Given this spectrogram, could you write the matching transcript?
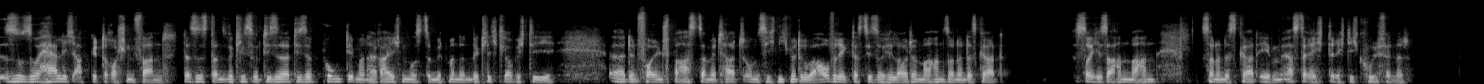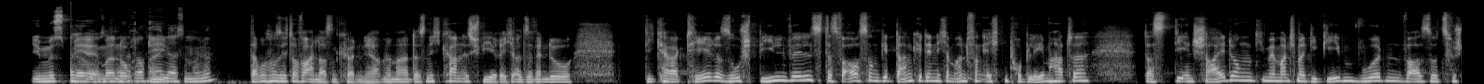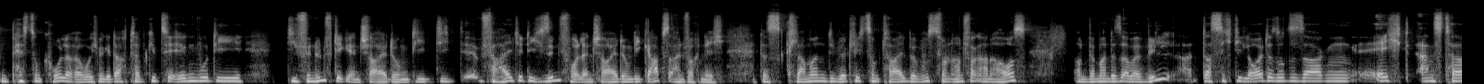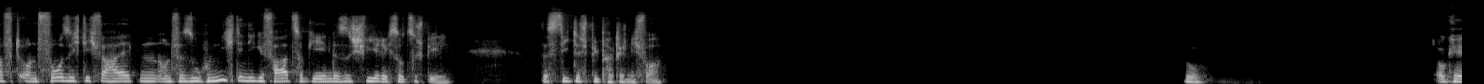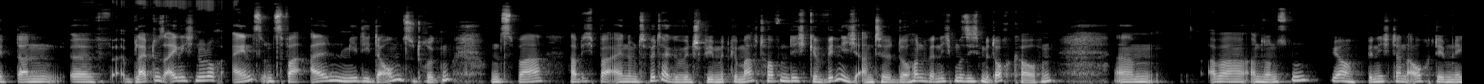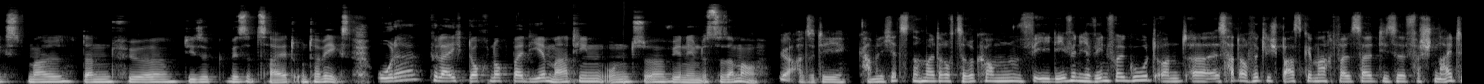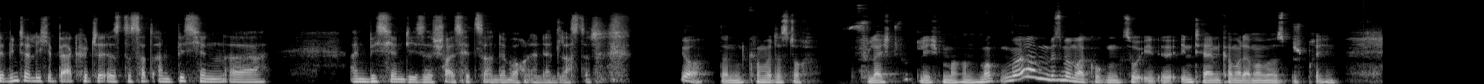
so, so herrlich abgedroschen fand. Das ist dann wirklich so dieser, dieser Punkt, den man erreichen muss, damit man dann wirklich, glaube ich, die, äh, den vollen Spaß damit hat und sich nicht mehr darüber aufregt, dass die solche Leute machen, sondern das gerade solche Sachen machen, sondern das gerade eben erst recht richtig cool findet. Ihr müsst mir ja immer noch die, einlassen, oder? Da muss man sich darauf einlassen können, ja. Wenn man das nicht kann, ist schwierig. Also wenn du die Charaktere so spielen willst, das war auch so ein Gedanke, den ich am Anfang echt ein Problem hatte, dass die Entscheidungen, die mir manchmal gegeben wurden, war so zwischen Pest und Cholera, wo ich mir gedacht habe, gibt es hier irgendwo die, die vernünftige Entscheidung, die, die verhalte dich sinnvoll Entscheidung, die gab es einfach nicht. Das klammern die wirklich zum Teil bewusst von Anfang an aus. Und wenn man das aber will, dass sich die Leute sozusagen echt ernsthaft und vorsichtig verhalten und versuchen, nicht in die Gefahr zu gehen, das ist schwierig so zu spielen. Das sieht das Spiel praktisch nicht vor. So. Okay, dann äh, bleibt uns eigentlich nur noch eins und zwar allen mir die Daumen zu drücken. Und zwar habe ich bei einem Twitter-Gewinnspiel mitgemacht. Hoffentlich gewinne ich Until Dawn. Wenn nicht, muss ich es mir doch kaufen. Ähm, aber ansonsten, ja, bin ich dann auch demnächst mal dann für diese gewisse Zeit unterwegs. Oder vielleicht doch noch bei dir, Martin, und äh, wir nehmen das zusammen auf. Ja, also die kann man nicht jetzt nochmal darauf zurückkommen. Die Idee finde ich auf jeden Fall gut und äh, es hat auch wirklich Spaß gemacht, weil es halt diese verschneite winterliche Berghütte ist. Das hat ein bisschen, äh, ein bisschen diese Scheißhitze an dem Wochenende entlastet. Ja, dann können wir das doch vielleicht wirklich machen. Ja, müssen wir mal gucken. So äh, intern kann man da mal was besprechen.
